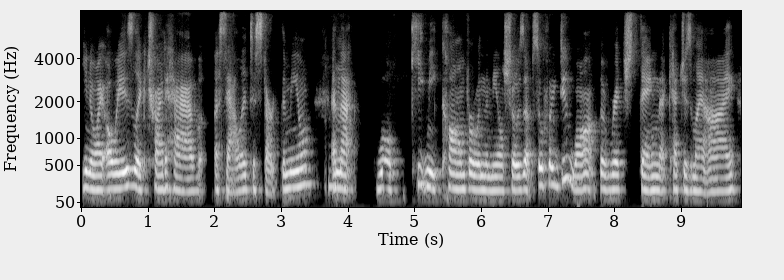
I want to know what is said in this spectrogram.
you know, I always like try to have a salad to start the meal, mm-hmm. and that will keep me calm for when the meal shows up. So if I do want the rich thing that catches my eye,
